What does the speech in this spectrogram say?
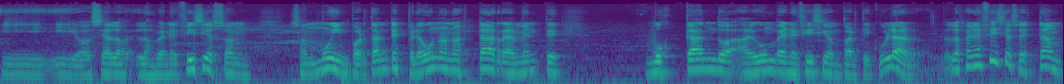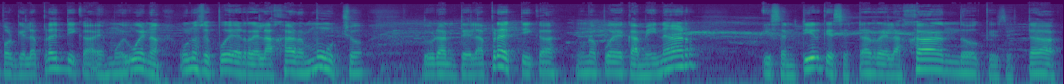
y, y, o sea los, los beneficios son, son muy importantes, pero uno no está realmente buscando algún beneficio en particular. Los beneficios están porque la práctica es muy buena, uno se puede relajar mucho durante la práctica, uno puede caminar y sentir que se está relajando, que se está,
